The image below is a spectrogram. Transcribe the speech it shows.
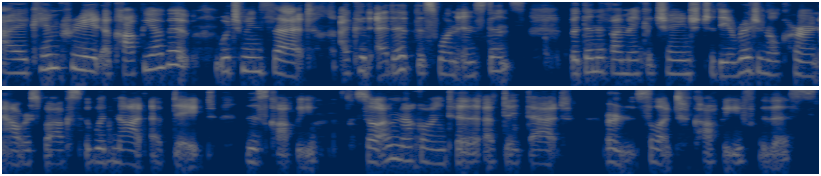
I can create a copy of it, which means that I could edit this one instance, but then if I make a change to the original current hours box, it would not update this copy. So I'm not going to update that or select copy for this.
